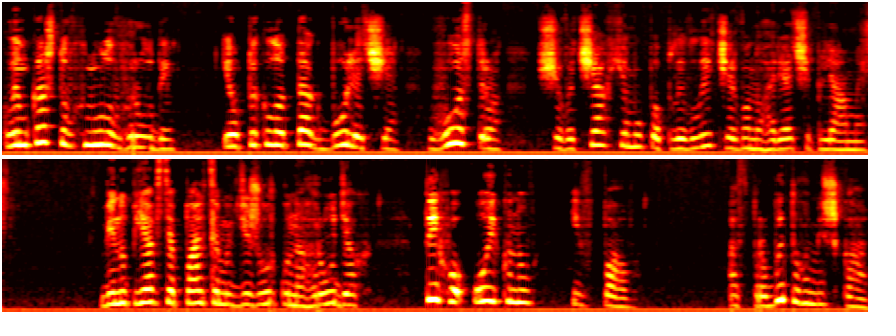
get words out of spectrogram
Климка штовхнуло в груди і обпекло так боляче, гостро, що в очах йому попливли червоногарячі плями. Він уп'явся пальцями в діжурку на грудях, тихо ойкнув і впав. А з пробитого мішка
